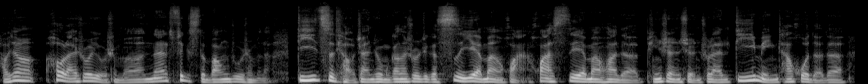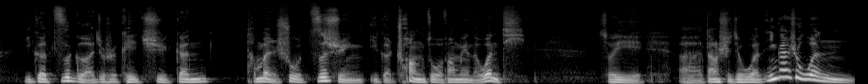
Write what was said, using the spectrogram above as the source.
好像后来说有什么 Netflix 的帮助什么的，第一次挑战就我们刚才说这个四页漫画画四页漫画的评审选出来的第一名，他获得的一个资格就是可以去跟藤本树咨询一个创作方面的问题。所以呃，当时就问，应该是问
